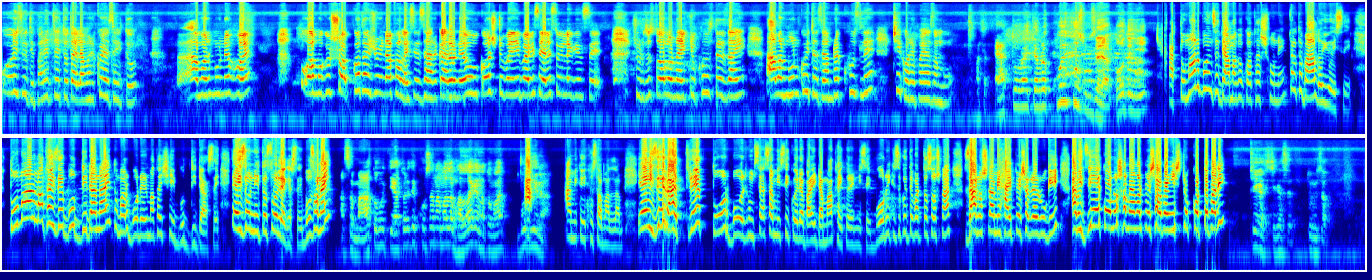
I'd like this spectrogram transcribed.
ওই যদি বাড়িতে যাইতো তাহলে আমার কয়ে যাইতো। আমার মনে হয় ও আমাকে সব কথা শুই না ফেলাইছে, যার কারণে ও কষ্ট এই বাড়ি ছেড়ে চলে গেছে। সূর্য, চলো না, একটু খুঁজতে যাই। আমার মন কইতেছে আমরা খুঁজলে ঠিক করে পাইয়া যাব আচ্ছা এত রাইতে আমরা কই খুঁজবো যাই কও দেখি। আর তোমার বোন যদি আমাকে কথা শুনে তাহলে তো ভালোই হয়েছে তোমার মাথায় যে বুদ্ধিটা নাই তোমার বোনের মাথায় সেই বুদ্ধিটা আছে। এই জন্যই তো চলে গেছে বুঝো নাই? আচ্ছা মা তুমি কি এত খোসা না মারলে ভালো লাগে না তোমার? বুঝি না। আমি কই খোসা মারলাম। এই যে রাত্রে তোর বউ এরকম চেঁচামেচি করে বাড়িটা মাথায় করে নিছে। বউরে কিছু করতে পারতেছস না? জানোস না আমি হাই প্রেশারের রোগী। আমি যে কোনো সময় আমার প্রেশার বাড়ি স্ট্রোক করতে পারি? ঠিক আছে ঠিক আছে তুমি যাও।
